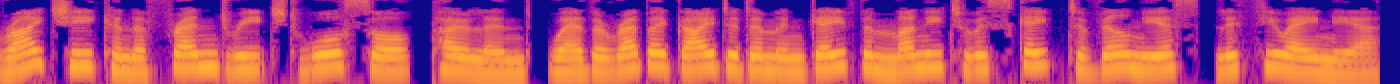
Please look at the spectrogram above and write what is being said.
Raichik and a friend reached Warsaw, Poland, where the Rebbe guided them and gave them money to escape to Vilnius, Lithuania.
